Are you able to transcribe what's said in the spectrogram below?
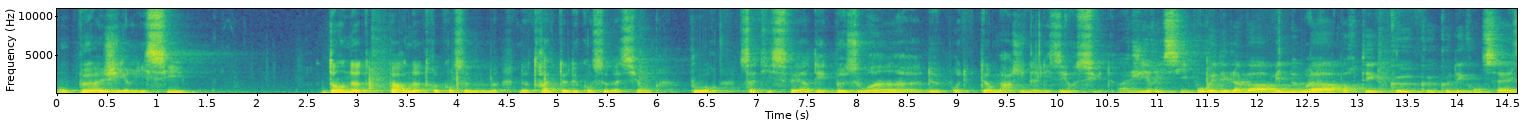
on peut agir ici dans notre, par notre, notre acte de consommation pour satisfaire des besoins euh, de producteurs marginalisés au sud. Agir ici pour aider là-bas, mais ne pas apporter que, que, des conseils.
